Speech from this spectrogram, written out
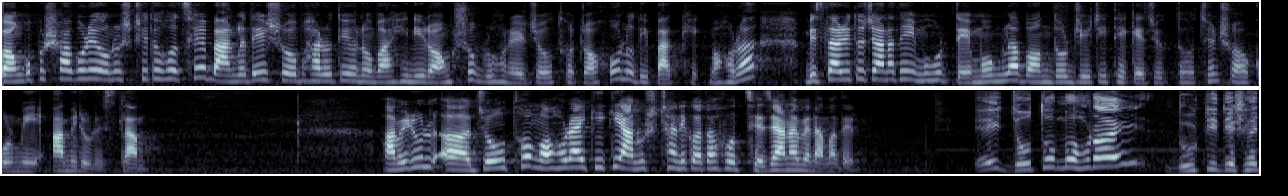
বঙ্গোপসাগরে অনুষ্ঠিত হচ্ছে বাংলাদেশ ও ভারতীয় নৌবাহিনীর অংশগ্রহণের যৌথ টহল ও দ্বিপাক্ষিক মহড়া। বিস্তারিত জানাতে এই মুহূর্তে মোংলা বন্দর জেটি থেকে যুক্ত হচ্ছেন সহকর্মী আমিরুল ইসলাম। আমিরুল যৌথ মহড়ায় কি কি আনুষ্ঠানিকতা হচ্ছে জানাবেন আমাদের। এই যৌথ মহড়ায় দুটি দেশের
